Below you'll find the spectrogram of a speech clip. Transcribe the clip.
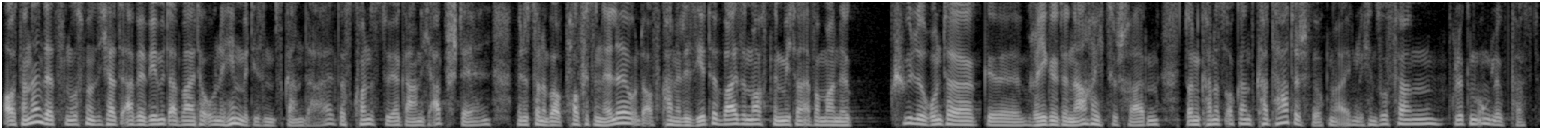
auseinandersetzen muss man sich als RBB-Mitarbeiter ohnehin mit diesem Skandal. Das konntest du ja gar nicht abstellen. Wenn du es dann aber auf professionelle und auf kanalisierte Weise machst, nämlich dann einfach mal eine kühle, runtergeregelte Nachricht zu schreiben, dann kann es auch ganz kathartisch wirken eigentlich. Insofern Glück im Unglück fast.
